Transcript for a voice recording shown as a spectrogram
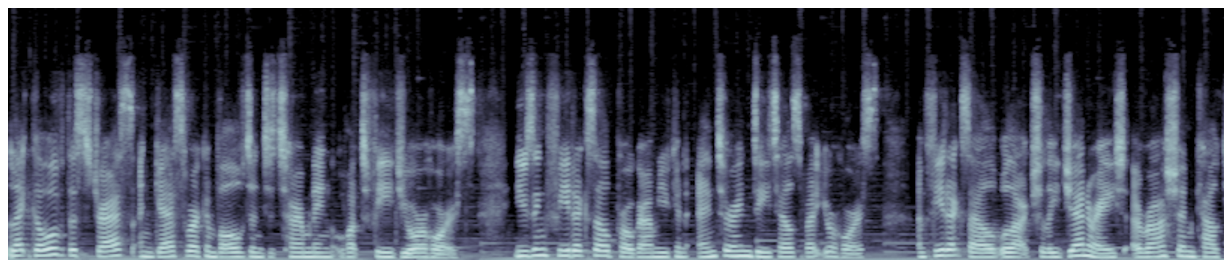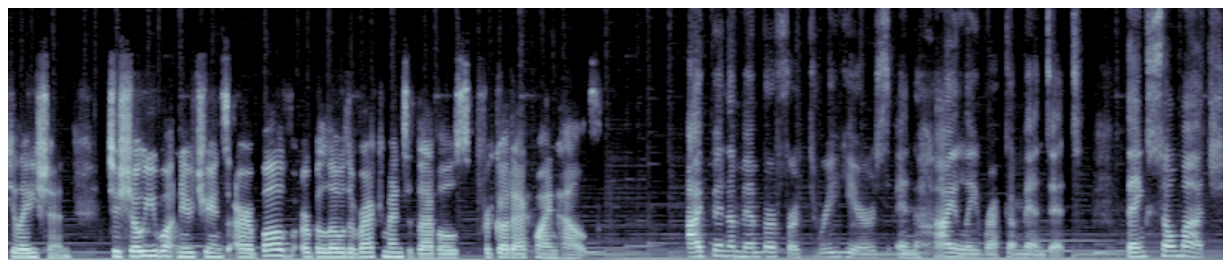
Let go of the stress and guesswork involved in determining what to feed your horse. Using FeedXL program, you can enter in details about your horse, and FeedXL will actually generate a ration calculation to show you what nutrients are above or below the recommended levels for good equine health. I've been a member for three years and highly recommend it. Thanks so much.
